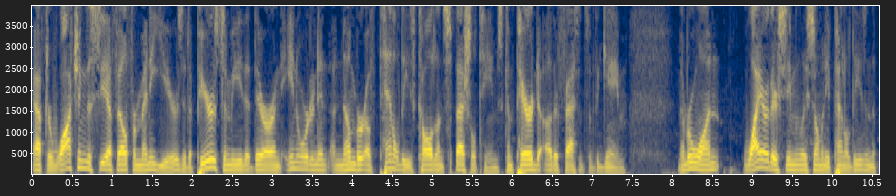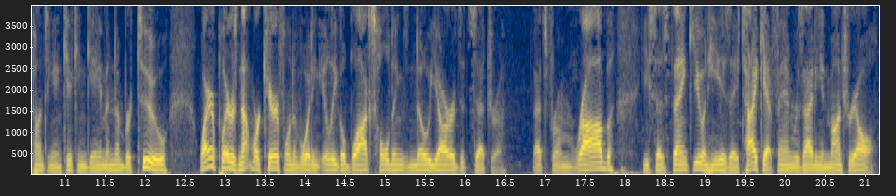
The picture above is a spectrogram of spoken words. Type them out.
After watching the CFL for many years, it appears to me that there are an inordinate number of penalties called on special teams compared to other facets of the game. Number one, why are there seemingly so many penalties in the punting and kicking game? And number two, why are players not more careful in avoiding illegal blocks, holdings, no yards, etc.? That's from Rob. He says thank you, and he is a Ticat fan residing in Montreal.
